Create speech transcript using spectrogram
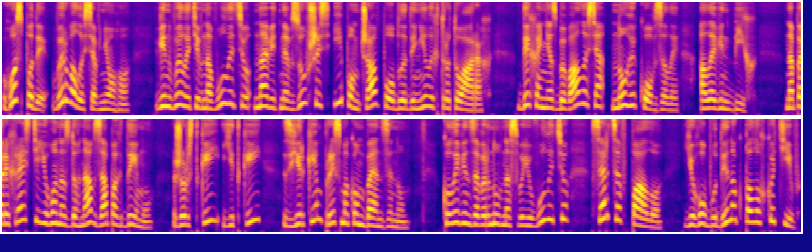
Господи, вирвалося в нього. Він вилетів на вулицю, навіть не взувшись, і помчав по обледенілих тротуарах. Дихання збивалося, ноги ковзали, але він біг. На перехресті його наздогнав запах диму, жорсткий, їдкий, з гірким присмаком бензину. Коли він завернув на свою вулицю, серце впало, його будинок палохкотів.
